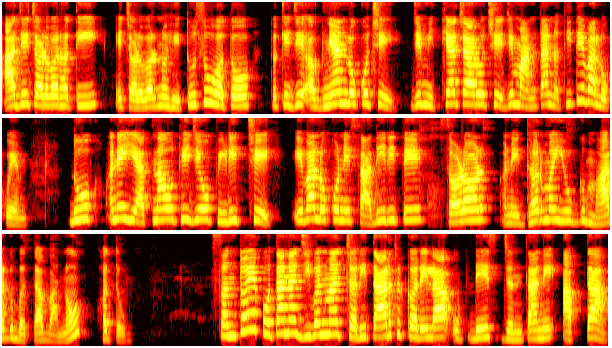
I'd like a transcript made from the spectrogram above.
આ જે ચળવળ હતી એ ચળવળનો હેતુ શું હતો? તો કે જે અજ્ઞાન લોકો છે, જે મિથ્યાચારો છે, જે માનતા નથી તેવા લોકો એમ. દુઃખ અને યાતનાઓથી જેઓ પીડિત છે, એવા લોકોને સાદી રીતે સરળ અને ધર્મયુગ માર્ગ બતાવવાનો હતો. સંતોએ પોતાના જીવનમાં ચરિતાર્થ કરેલા ઉપદેશ જનતાને આપતા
